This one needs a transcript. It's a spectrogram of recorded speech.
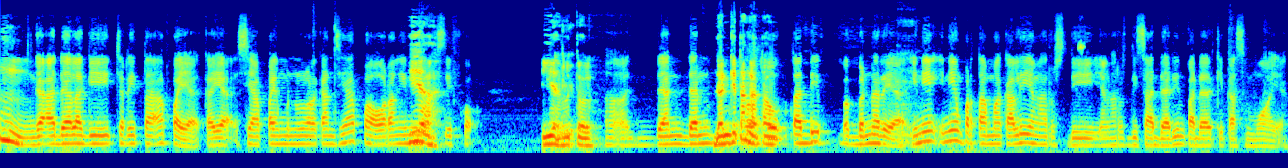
nggak ada lagi cerita apa ya kayak siapa yang menularkan siapa orang ini Iya. masif kok. Iya betul. Uh, dan dan Dan kita nggak menurutku tadi benar ya ini ini yang pertama kali yang harus di yang harus disadarin pada kita semua ya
